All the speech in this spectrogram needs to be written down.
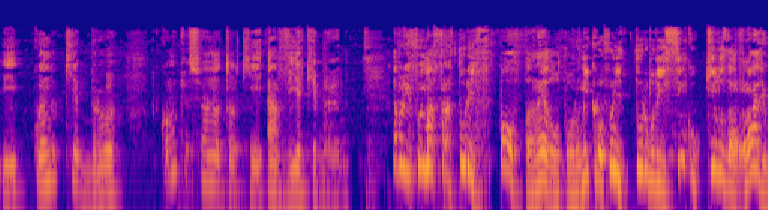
E quando quebrou, como que o senhor notou que havia quebrado? É porque foi uma fratura exposta, né, doutor? O microfone turbo de 5 quilos da rádio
